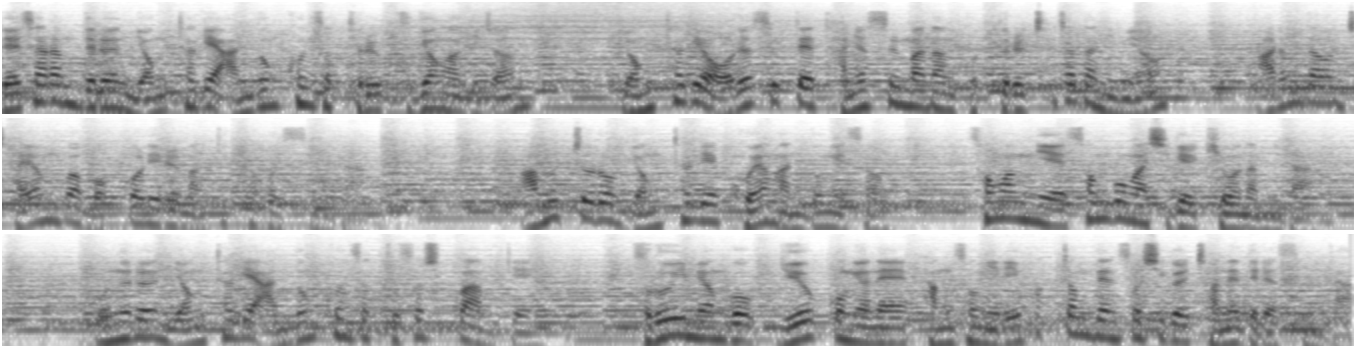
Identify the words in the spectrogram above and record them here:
네 사람들은 영탁의 안동 콘서트를 구경하기 전 영탁이 어렸을 때 다녔을 만한 곳들을 찾아다니며 아름다운 자연과 먹거리를 만끽하고 있습니다. 아무쪼록 영탁의 고향 안동에서 성황리에 성공하시길 기원합니다. 오늘은 영탁의 안동 콘서트 소식과 함께 불후의 명곡 뉴욕 공연의 방송일이 확정된 소식을 전해드렸습니다.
